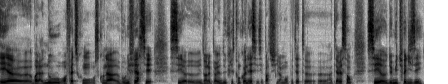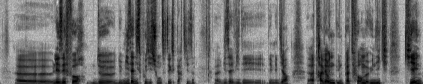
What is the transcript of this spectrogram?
Et euh, voilà, nous, en fait, ce qu'on a voulu faire, c'est, euh, dans la période de crise qu'on connaît, c'est particulièrement peut-être euh, intéressant, c'est de mutualiser les efforts de, mise à disposition de cette expertise vis-à-vis des, des, médias à travers une, une plateforme unique qui est une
